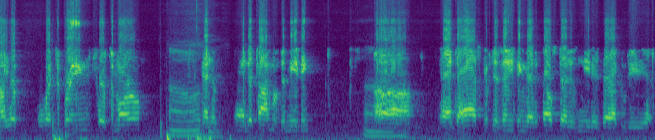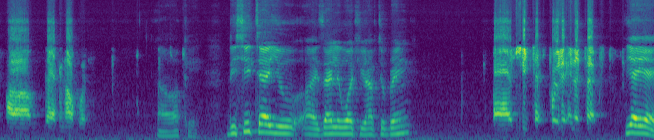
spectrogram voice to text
uh, what, what to bring for tomorrow Oh, and, okay. the, and the time of the meeting. Uh, Uh, and to ask if there's anything that else that is needed that I can be, um, that I can help with. oh, okay. Did she tell you uh, exactly what you have to bring? Uh, she put it in a text. Yeah, yeah.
